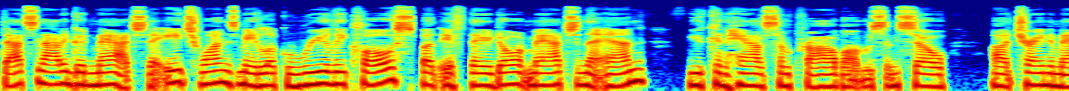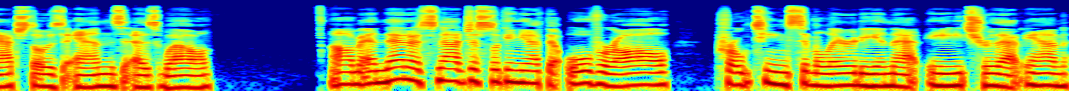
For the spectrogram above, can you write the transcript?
that's not a good match. The H1s may look really close, but if they don't match in the N, you can have some problems. And so, uh, trying to match those Ns as well. Um, and then it's not just looking at the overall protein similarity in that H or that N,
